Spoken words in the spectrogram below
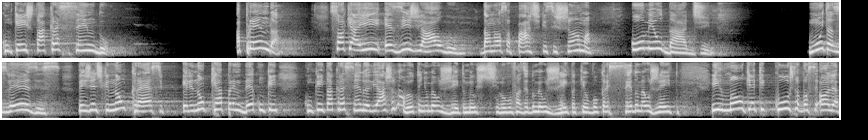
com quem está crescendo. Aprenda. Só que aí exige algo da nossa parte que se chama humildade. Muitas vezes tem gente que não cresce, ele não quer aprender com quem com quem está crescendo. Ele acha, não, eu tenho o meu jeito, o meu estilo, eu vou fazer do meu jeito aqui, eu vou crescer do meu jeito. Irmão, o que é que custa você? Olha,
